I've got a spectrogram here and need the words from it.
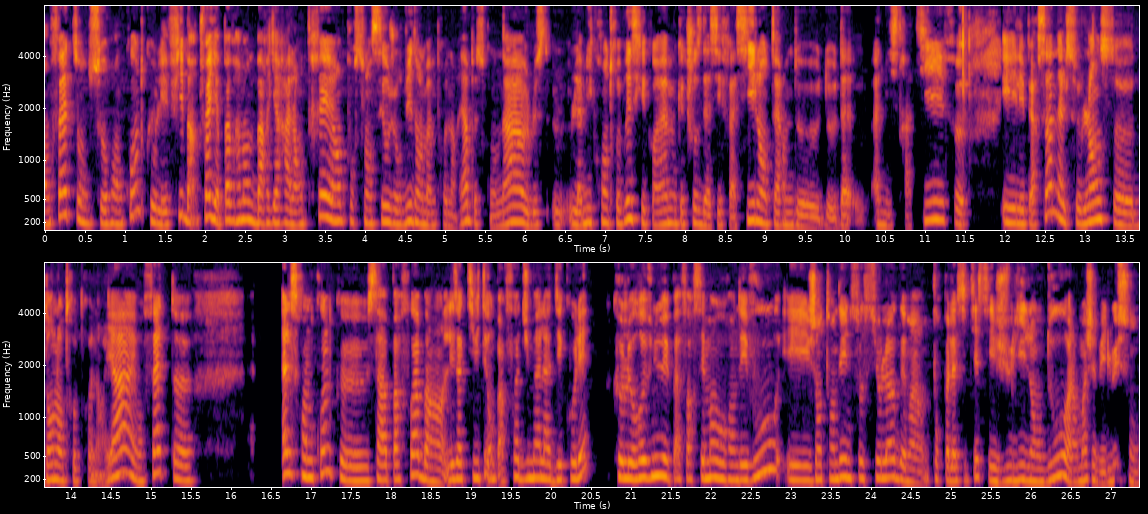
en fait, on se rend compte que les filles, ben, tu vois, il n'y a pas vraiment de barrière à l'entrée hein, pour se lancer aujourd'hui dans le même preneuriat parce qu'on a la micro-entreprise qui est quand même quelque chose d'assez facile en termes de, administratif. Euh, et les personnes, elles se lancent euh, dans l'entrepreneuriat et en fait, euh, elles se rendent compte que ça a parfois, ben, les activités ont parfois du mal à décoller que le revenu n'est pas forcément au rendez-vous. Et j'entendais une sociologue, ben, pour pas la citer, c'est Julie Landour. Alors moi, j'avais lu son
